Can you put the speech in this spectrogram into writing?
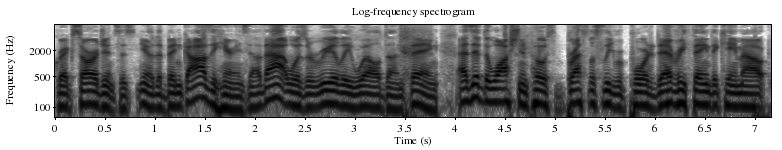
Greg Sargent says, you know, the Benghazi hearings. Now that was a really well done thing. As if the Washington Post breathlessly reported everything that came out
